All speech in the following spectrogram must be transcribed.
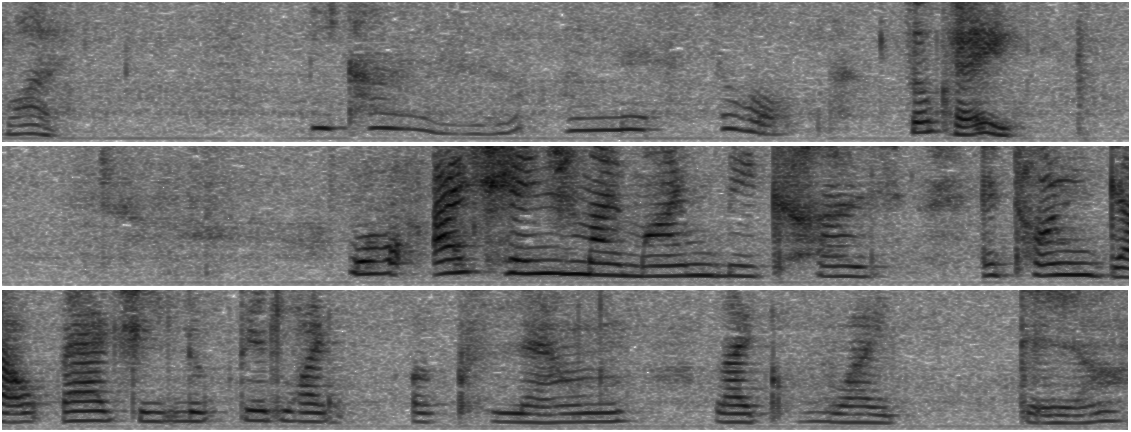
Why? Because I messed up. It's okay. Well, I changed my mind because it turned out that she looked like a clown, like right there.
